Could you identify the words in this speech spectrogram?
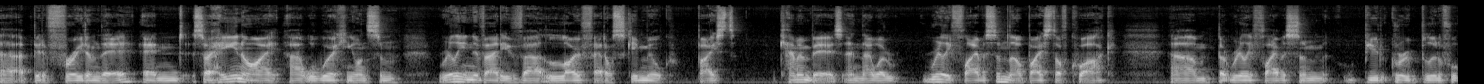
uh, a bit of freedom there, and so he and I uh, were working on some really innovative uh, low-fat or skim milk based camemberts, and they were really flavoursome. They were based off quark, um, but really flavoursome. Beautiful, grew beautiful,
